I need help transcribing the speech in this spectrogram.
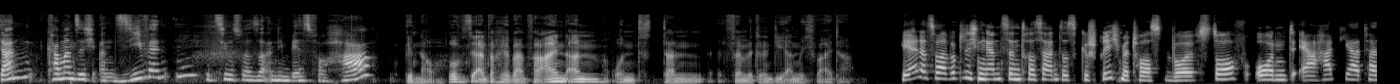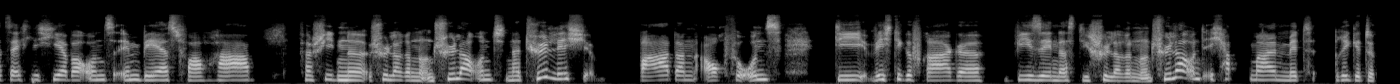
dann kann man sich an Sie wenden, beziehungsweise an den BSVH. Genau. Rufen Sie einfach hier beim Verein an und dann vermitteln die an mich weiter. Ja, das war wirklich ein ganz interessantes Gespräch mit Thorsten Wolfsdorf und er hat ja tatsächlich hier bei uns im BSVH verschiedene Schülerinnen und Schüler und natürlich war dann auch für uns die wichtige Frage, wie sehen das die Schülerinnen und Schüler? Und ich habe mal mit Brigitte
